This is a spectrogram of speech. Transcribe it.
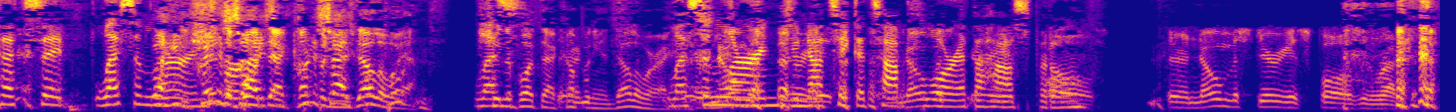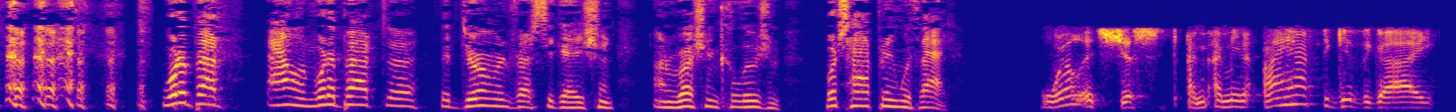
That's it. Lesson Well, he learned. Shouldn't have bought that company in Delaware. Putin. Shouldn't have bought that company in Delaware. I. Lesson no learned. Do not take a top no floor at the hospital. falls. There are no mysterious falls in Russia. What about Alan? What about uh, the Durham investigation on Russian collusion? What's happening with that? Well, it's just, I I mean, I have to give the guy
